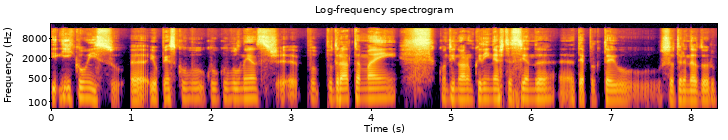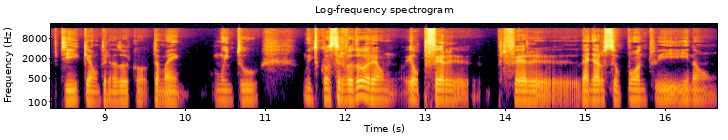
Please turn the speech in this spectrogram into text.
e, e, com isso, uh, eu penso que o, que, o Belenenses uh, poderá também continuar um bocadinho nesta senda, uh, até porque tem o, o, seu treinador, o Petit, que é um treinador também muito, muito conservador. É um, ele prefere, prefere ganhar o seu ponto e, e não.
